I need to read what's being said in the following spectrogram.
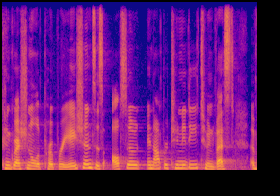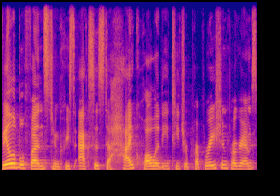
Congressional appropriations is also an opportunity to invest available funds to increase access to high quality teacher preparation programs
